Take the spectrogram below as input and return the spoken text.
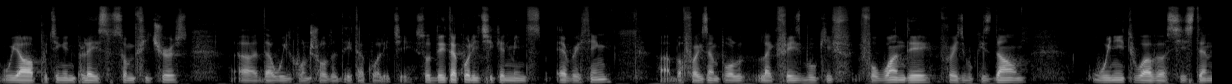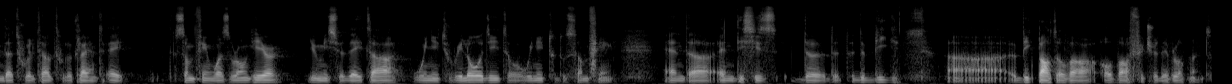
we are putting in place some features uh, that will control the data quality. So data quality can mean everything. Uh, but for example, like Facebook, if for one day Facebook is down, we need to have a system that will tell to the client, hey, something was wrong here, you miss your data, we need to reload it, or we need to do something. And, uh, and this is the, the, the big, uh, a big part of our, of our future development.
